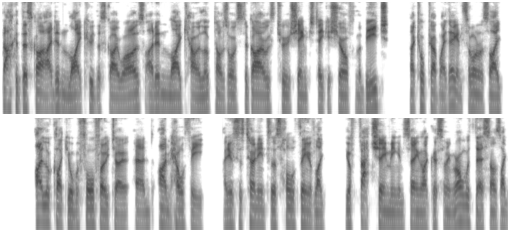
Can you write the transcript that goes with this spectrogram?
back at this guy, I didn't like who this guy was. I didn't like how I looked. I was always the guy who was too ashamed to take a show off on the beach. I talked about my thing and someone was like, I look like your before photo and I'm healthy. And it was just turning into this whole thing of like, you're fat shaming and saying like, there's something wrong with this. And I was like,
